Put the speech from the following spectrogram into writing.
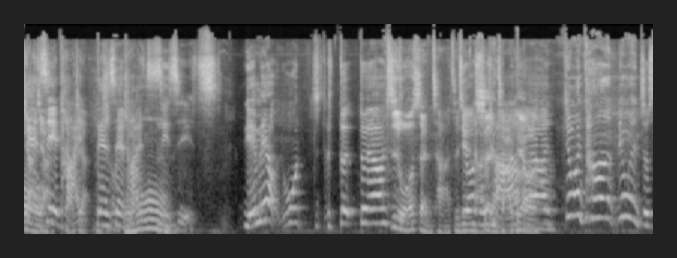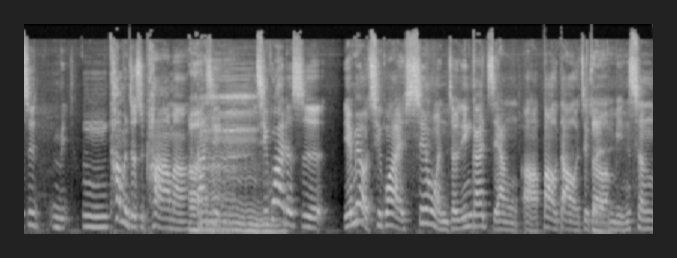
电视台，电视台自己也没有，我对对啊，自我审查，自我审查掉啊。因为他因为就是嗯，他们就是怕嘛。但是奇怪的是。也没有奇怪，新闻就应该这样啊报道这个民生。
